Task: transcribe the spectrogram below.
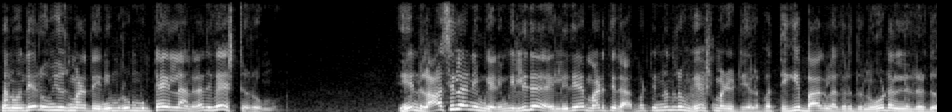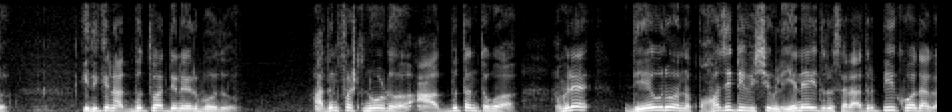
ನಾನು ಒಂದೇ ರೂಮ್ ಯೂಸ್ ಮಾಡಿದೆ. ನಿಮ್ಮ ರೂಮ್ ಮುಟ್ಟೇ ಇಲ್ಲ ಅಂದರೆ ಅದು ವೇಸ್ಟ್ ರೂಮ್ ಏನು ಲಾಸ್ ಇಲ್ಲ ನಿಮಗೆ. ನಿಮ್ಗೆ ಇಲ್ಲಿದೆ ಇಲ್ಲಿದೆ ಮಾಡ್ತೀರಾ? ಬಟ್ ಇನ್ನೊಂದು ರೂಮ್ ವೇಸ್ಟ್ ಮಾಡಿಟ್ಟಿಯಲ್ಲಪ್ಪ ತೆಗಿ ಬಾಗಿಲು ಅದ್ರದ್ದು ನೋಡಲ್ಲಿರೋದು ಇದಕ್ಕಿಂತ ದಿನ ಇರ್ಬೋದು. ಅದನ್ನು ಫಸ್ಟ್ ನೋಡು. ಆ ಅದ್ಭುತನ ತಗೋ. ಆಮೇಲೆ ದೇವರು ಅನ್ನೋ ಪಾಸಿಟಿವ್ ವಿಷಯಗಳು ಏನೇ ಇದ್ದರೂ ಸರ್, ಅದ್ರ ಪೀಕ್ ಹೋದಾಗ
